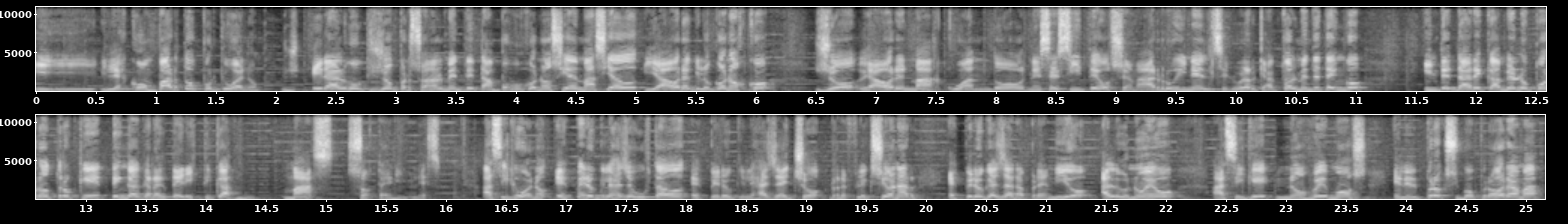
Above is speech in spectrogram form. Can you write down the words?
y, les comparto porque bueno, era algo que yo personalmente tampoco conocía demasiado y ahora que lo conozco yo de ahora en más, cuando necesite o se me arruine el celular que actualmente tengo, intentaré cambiarlo por otro que tenga características más sostenibles. Así que bueno, espero que les haya gustado, espero que les haya hecho reflexionar, espero que hayan aprendido algo nuevo. Así que nos vemos en el próximo programa.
